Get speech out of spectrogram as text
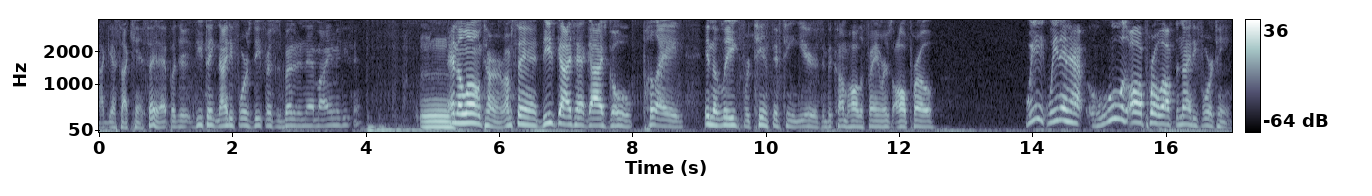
I guess I can't say that, but do you think '94's defense is better than that Miami defense? Mm, In the long term, I'm saying these guys had guys go play in the league for 10, 15 years and become Hall of Famers, All Pro. We we didn't have who was All Pro off the '94 team.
